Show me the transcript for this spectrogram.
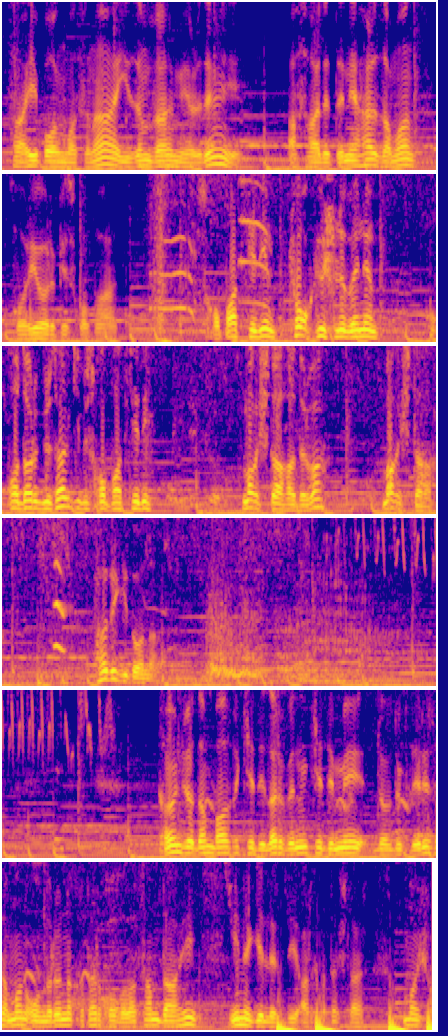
sahip olmasına izin vermiyor değil mi? Asaletini her zaman koruyor psikopat. Psikopat kedim çok güçlü benim. O kadar güzel ki psikopat kedi. Bak iştahıdır bak. Bak iştahı. Hadi git ona. Önceden bazı kediler benim kedimi dövdükleri zaman onları ne kadar kovalasam dahi yine gelirdi arkadaşlar. Ama şu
